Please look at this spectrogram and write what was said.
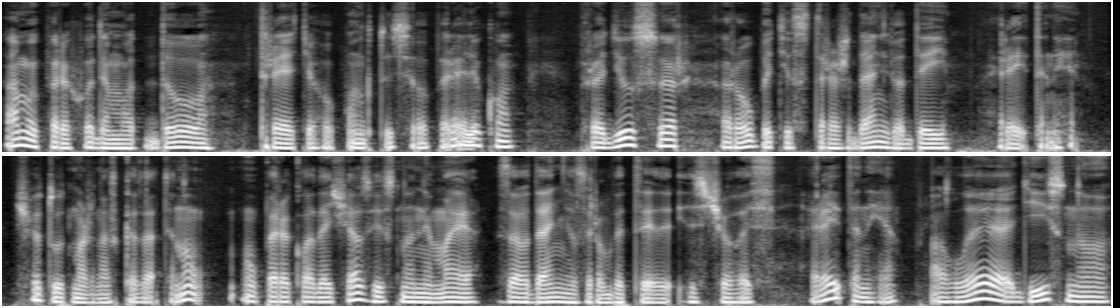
А ми переходимо до третього пункту цього переліку. Продюсер робить із страждань людей рейтинги. Що тут можна сказати? Ну, у перекладача, звісно, немає завдання зробити із чогось рейтинги, але дійсно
